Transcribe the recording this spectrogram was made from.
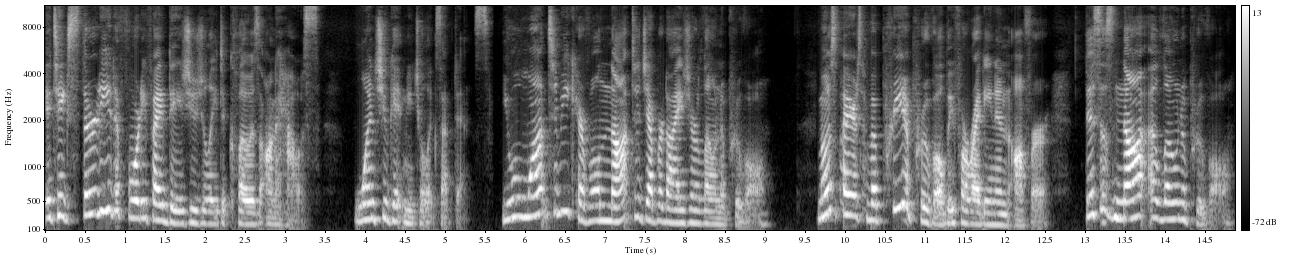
It takes 30 to 45 days usually to close on a house once you get mutual acceptance. You will want to be careful not to jeopardize your loan approval. Most buyers have a pre-approval before writing an offer. This is not a loan approval.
